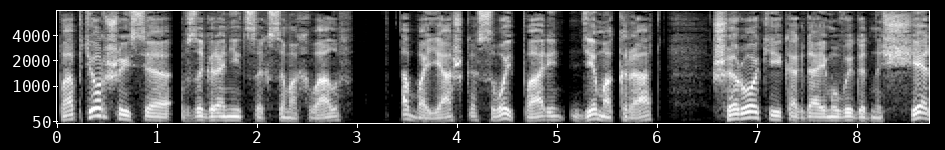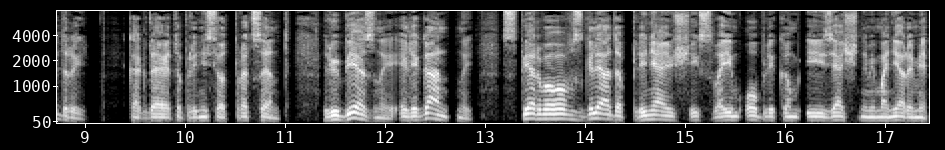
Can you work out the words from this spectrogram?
Пообтершийся в заграницах самохвалов, обаяшка, свой парень, демократ, широкий, когда ему выгодно, щедрый, когда это принесет процент, любезный, элегантный, с первого взгляда пленяющий своим обликом и изящными манерами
